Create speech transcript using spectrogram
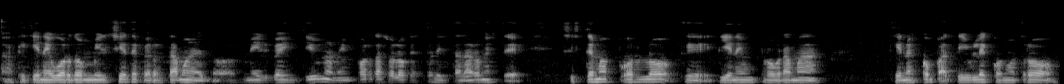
aquí tiene Word 2007, pero estamos en el 2021, no importa, solo que esto le instalaron este sistema por lo que tiene un programa que no es compatible con otro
